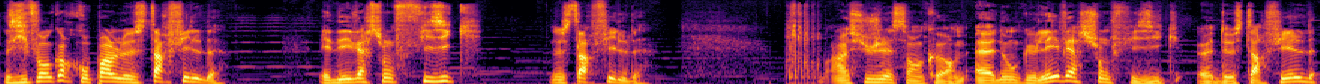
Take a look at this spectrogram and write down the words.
Parce qu'il faut encore qu'on parle de Starfield et des versions physiques de Starfield un sujet ça encore. Euh, donc les versions physiques euh, de Starfield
